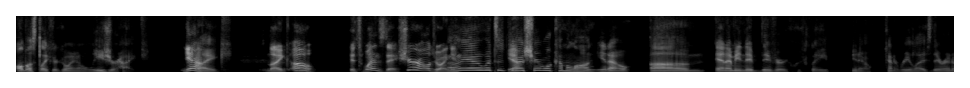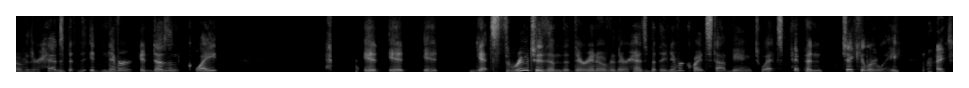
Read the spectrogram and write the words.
almost like they're going on a leisure hike, Yeah. like. Like, oh, it's Wednesday. Sure, I'll join you. Oh yeah, what's it? Yeah. Yeah. sure, we'll come along. You know, um, and I mean, they they very quickly, you know, kind of realize they're in over their heads, but it never, it doesn't quite, it it it gets through to them that they're in over their heads, but they never quite stop being twits. Pippin, particularly, Right.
